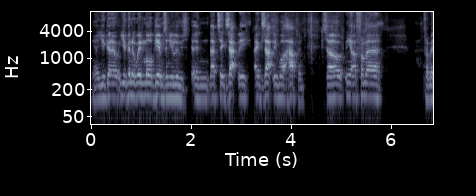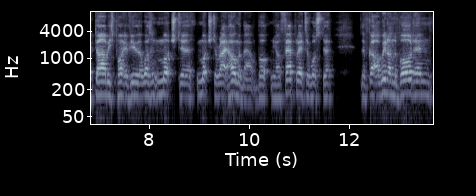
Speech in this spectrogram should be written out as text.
you know, you're gonna you're gonna win more games than you lose, and that's exactly exactly what happened. So you know, from a from a Derby's point of view, there wasn't much to much to write home about. But you know, fair play to Worcester. They've got a win on the board, and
